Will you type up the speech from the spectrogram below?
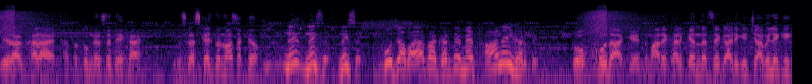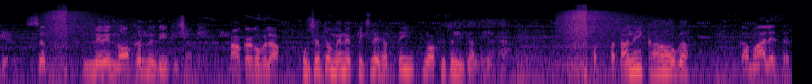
शेरा घर आया था तो तुमने उसे देखा है? उसका स्केच बनवा सकते हो? नहीं नहीं सर नहीं सर वो जब आया था घर पे मैं था नहीं घर पे। तो वो खुद आके तुम्हारे घर के अंदर से गाड़ी की चाबी लेके गया? सर मेरे नौकर ने दी थी चाबी। नौकर को बुलाओ। उसे तो मैंने पिछले हफ़्ते ही नौकरी से निकाल दिया था। अब पता नहीं कहाँ होगा। कमाल है सर।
